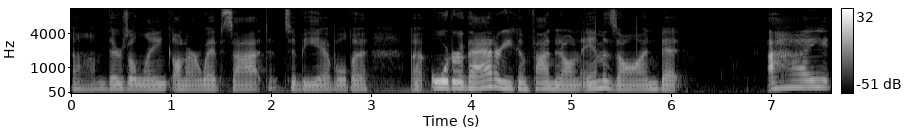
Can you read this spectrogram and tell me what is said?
Um, there's a link on our website to be able to uh, order that, or you can find it on Amazon. But I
